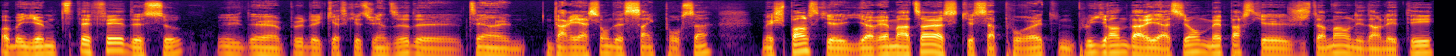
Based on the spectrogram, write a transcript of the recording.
ben, il y a un petit effet de ça, un peu de qu'est-ce que tu viens de dire, de, une variation de 5%, mais je pense qu'il y aurait matière à ce que ça pourrait être une plus grande variation, mais parce que justement, on est dans l'été,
